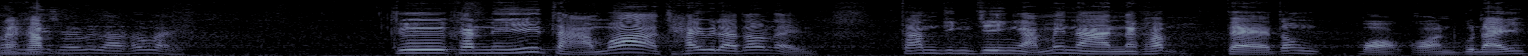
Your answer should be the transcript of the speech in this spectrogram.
งนะครับนี้ใช้เวลาเท่าไหร่ คือคันนี้ถามว่าใช้เวลาเท่าไหร่ทำจริง ๆอะไม่นานนะครับ แต่ต้องบอกก่อนคุณไนท์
